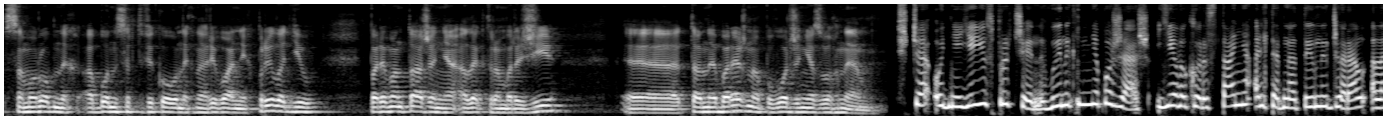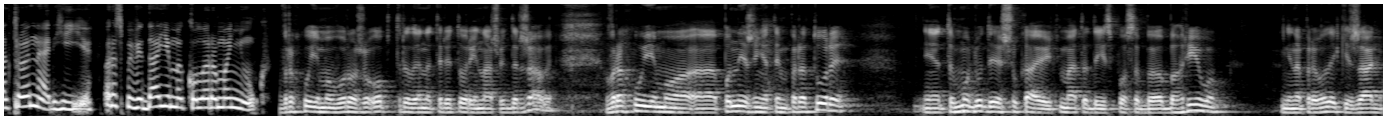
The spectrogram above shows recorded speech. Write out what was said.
саморобних або несертифікованих нагрівальних приладів, перевантаження електромережі та необережного поводження з вогнем. Ще однією з причин виникнення пожеж є використання альтернативних джерел електроенергії, розповідає Микола Романюк. Врахуємо ворожі обстріли на території нашої держави, врахуємо е, пониження температури, е, тому люди шукають методи і способи обогріву. І на превеликий жаль е,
